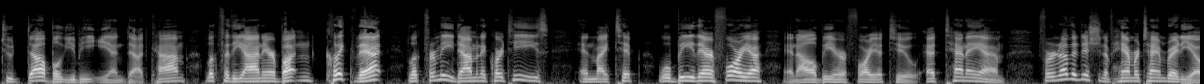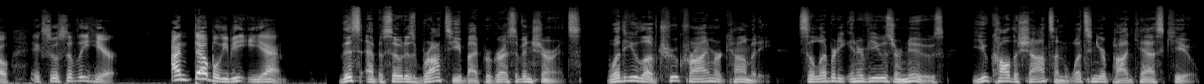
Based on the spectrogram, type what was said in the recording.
to WBEN.com, look for the on air button, click that, look for me, Domenic Cortese, and my tip will be there for you, and I'll be here for you too at 10 a.m. for another edition of Hammer Time Radio, exclusively here on WBEN. This episode is brought to you by Progressive Insurance. Whether you love true crime or comedy, celebrity interviews or news, you call the shots on what's in your podcast queue.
